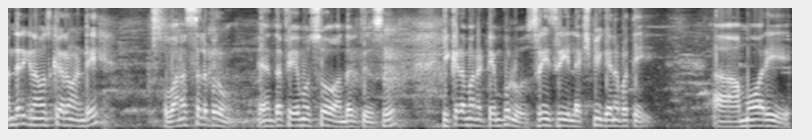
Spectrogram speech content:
అందరికీ నమస్కారం అండి. వనస్థలపురం ఎంత ఫేమస్సో అందరికీ తెలుసు. ఇక్కడ మన టెంపుల్ శ్రీ శ్రీ లక్ష్మీ గణపతి అమ్మవారి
